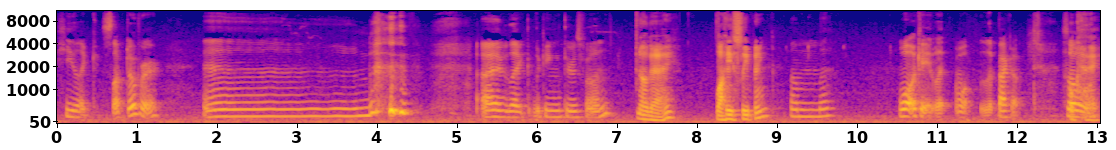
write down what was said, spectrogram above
he like slept over and I'm like looking through his phone. Okay. While he's sleeping. Um well okay, let, well let, back up. So Okay.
